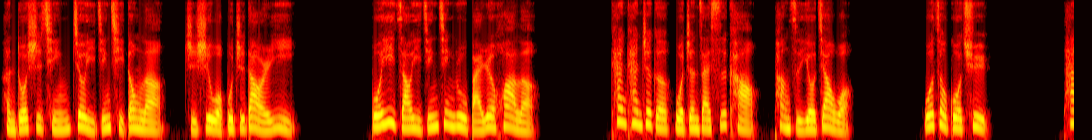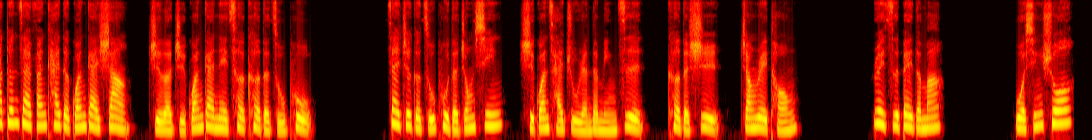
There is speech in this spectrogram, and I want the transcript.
很多事情就已经启动了，只是我不知道而已。博弈早已经进入白热化了。看看这个，我正在思考。胖子又叫我，我走过去，他蹲在翻开的棺盖上。指了指棺盖内侧刻的族谱，在这个族谱的中心是棺材主人的名字，刻的是张瑞彤。瑞字辈的吗？我心说，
